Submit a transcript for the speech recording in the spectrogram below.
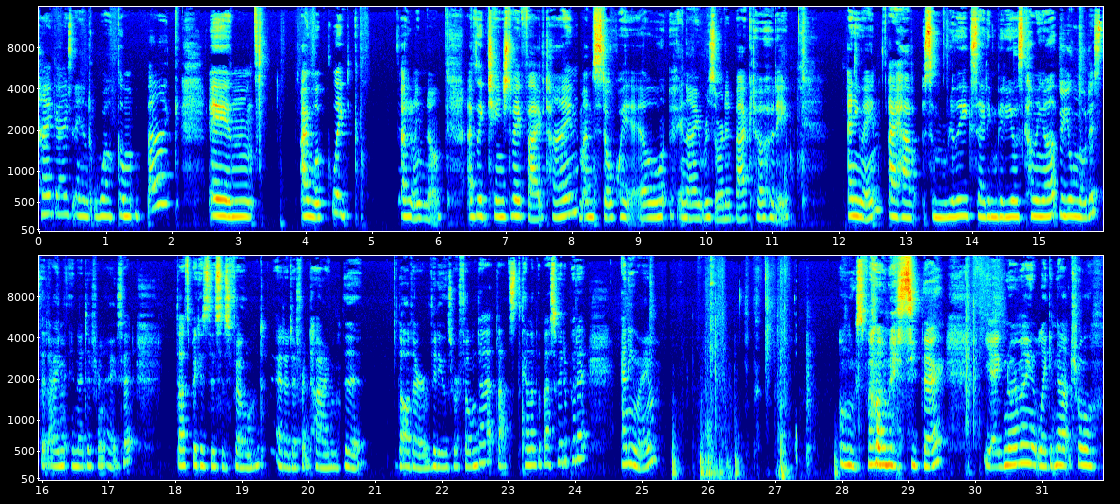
Hi guys and welcome back. Um, I look like, I don't even know. I've like changed about five times. I'm still quite ill and I resorted back to a hoodie. Anyway, I have some really exciting videos coming up. So you'll notice that I'm in a different outfit. That's because this is filmed at a different time that the other videos were filmed at. That's kind of the best way to put it. Anyway, almost fell on my seat there yeah, ignore my like natural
